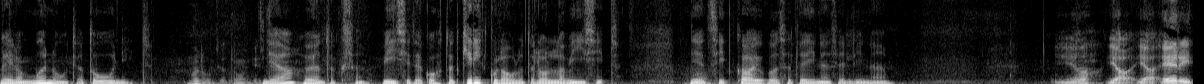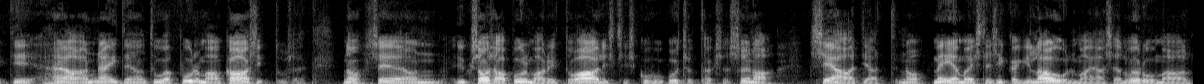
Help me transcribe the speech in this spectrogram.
Neil on mõnud ja toonid. mõnud ja toonid? jah, öeldakse viiside kohta, et kirikulauludel olla viisid. nii et siit ka juba see teine selline jah, ja, ja eriti hea näide on tuua pulmakaasitused. noh, see on üks osa pulmarituaalist siis, kuhu kutsutakse sõna seadjat, no meie mõistes ikkagi laulma ja seal Võrumaal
